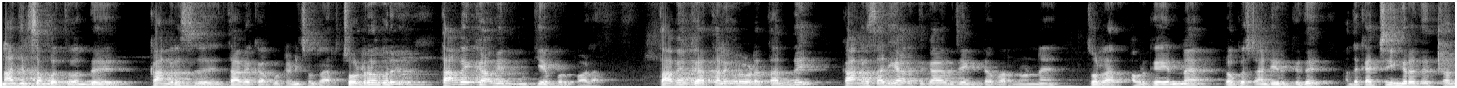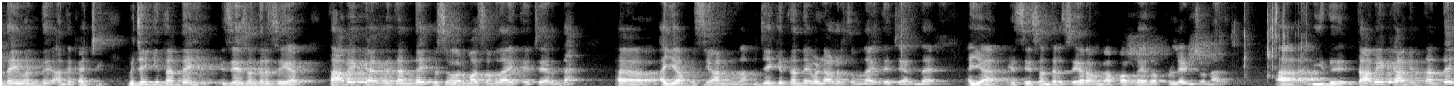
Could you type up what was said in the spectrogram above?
நாஞ்சில் சம்பத் வந்து காங்கிரஸ் தாவேக்கா கூட்டணி சொல்கிறார் சொல்கிறவர் தாவேக்காவின் முக்கிய பொறுப்பாளர். தாவேக்கா தலைவரோட தந்தை காங்கிரஸ் அதிகாரத்துக்காக விஜய் கிட்ட வரணும்னு சொல்கிறார் அவருக்கு என்ன லோக்கல் ஸ்டாண்டி இருக்குது? அந்த கட்சிங்கிறது தந்தை வந்து அந்த கட்சி விஜய்க்கு தந்தை விஜய சந்திரசேகர் தாவேக்காவுக்கு தந்தை விஸ்வகர்மா சமுதாயத்தை சேர்ந்த ஐயா புசி ஆனந்த் தான். விஜய்க்கு தந்தை வெள்ளாளர் சமுதாயத்தை சேர்ந்த ஐயா எஸ். ஏ. சந்திரசேகர் அவங்க அப்பா கூட ஏதோ பிள்ளைன்னு சொன்னார். இது தாவேக்காவின் தந்தை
